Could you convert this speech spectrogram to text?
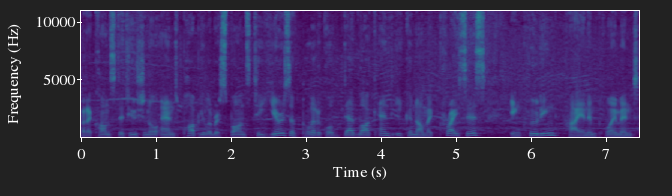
but a constitutional and popular response to years of political deadlock and economic crisis, including high unemployment.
